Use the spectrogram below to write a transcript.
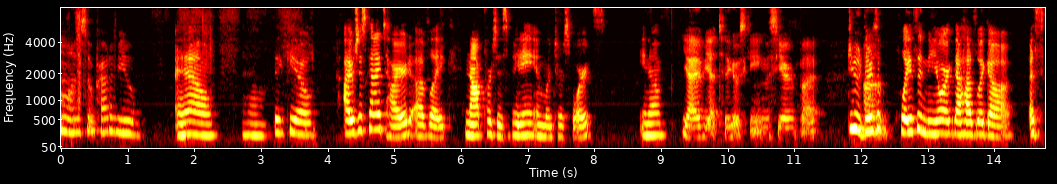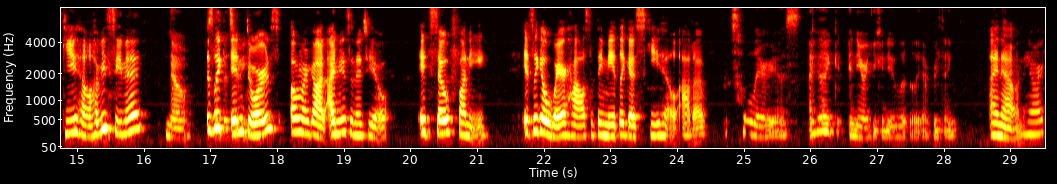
oh, I'm so proud of you. I know. I know. Thank you. I was just kind of tired of like not participating in winter sports, you know? Yeah, I've yet to go skiing this year, but dude, there's um, a place in New York that has like a a ski hill. Have you seen it? No. It's like it indoors. Oh my god, I need to send it to you. It's so funny. It's like a warehouse that they made like a ski hill out of. It's hilarious. I feel like in New York you can do literally everything. I know New York.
